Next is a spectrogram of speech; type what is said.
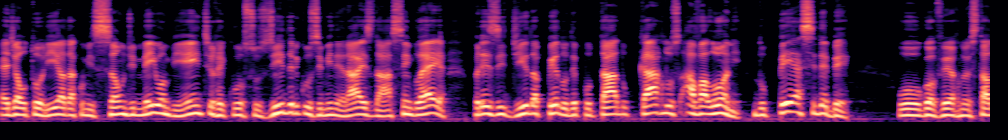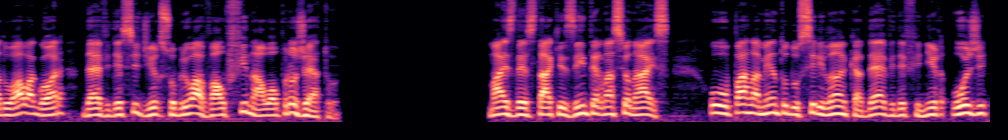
é de autoria da Comissão de Meio Ambiente, Recursos Hídricos e Minerais da Assembleia, presidida pelo deputado Carlos Avalone, do PSDB. O governo estadual agora deve decidir sobre o aval final ao projeto. Mais destaques internacionais. O parlamento do Sri Lanka deve definir hoje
